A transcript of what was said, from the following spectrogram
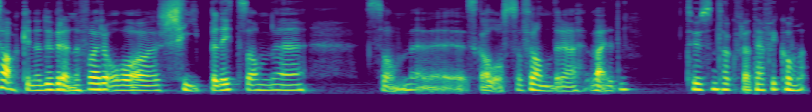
sakene du brenner for, og skipet ditt som, eh, som eh, skal også forandre verden. Tusen takk for at jeg fikk komme.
